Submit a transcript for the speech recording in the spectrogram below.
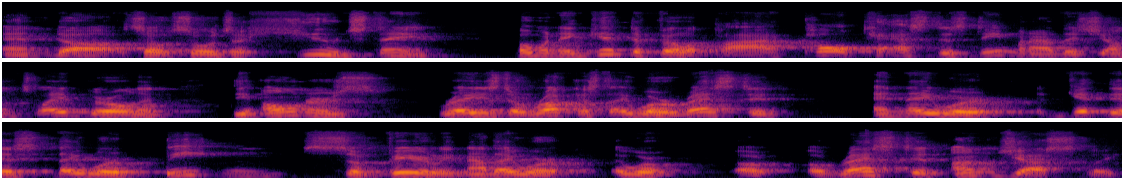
And uh, so so it's a huge thing. But when they get to Philippi, Paul cast this demon out of this young slave girl, and the owners raised a ruckus. They were arrested and they were, get this, they were beaten severely. Now they were, they were uh, arrested unjustly.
